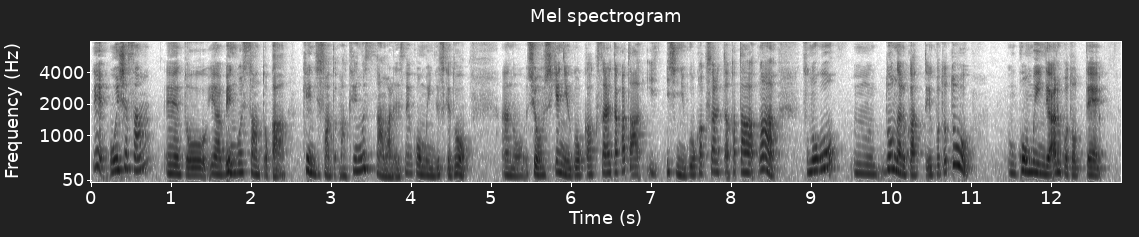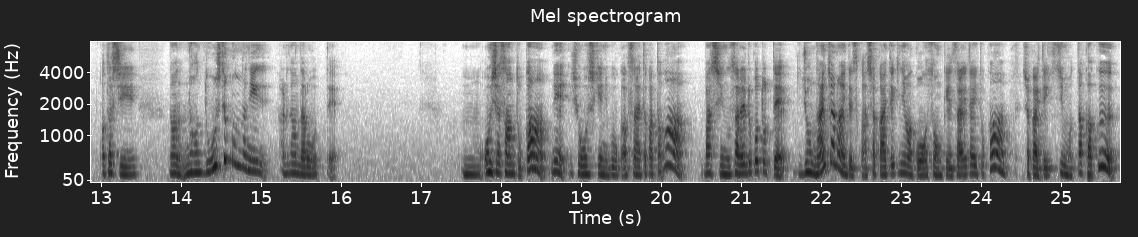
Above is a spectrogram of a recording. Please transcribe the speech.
で、お医者さん、えっ、ー、と、いや、弁護士さんとか、検事さんとか、まあ、検事さんはですね、公務員ですけど、あの、司法試験に合格された方、医師に合格された方が、その後、うん、どうなるかっていうことと、公務員であることって、私、な、な、どうしてこんなにあれなんだろうって、うん、お医者さんとか、ね、司法試験に合格された方がバッシングされることって非常にないじゃないですか。社会的にはこう尊敬されたりとか、社会的地位も高く、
